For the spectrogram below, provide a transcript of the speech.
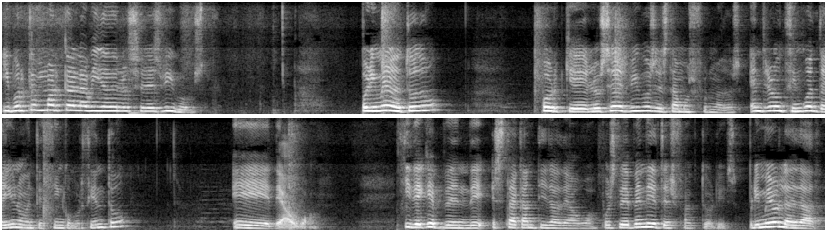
¿Y por qué marca la vida de los seres vivos? Primero de todo, porque los seres vivos estamos formados entre un 50 y un 95% eh, de agua. ¿Y de qué depende esta cantidad de agua? Pues depende de tres factores. Primero, la edad.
